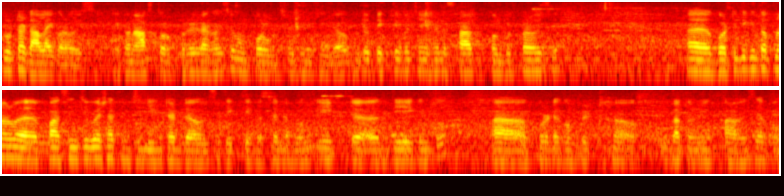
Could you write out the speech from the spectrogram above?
ফ্লোরটা ডালাই করা হয়েছে। এখন আস্তর করে রাখা হয়েছে এবং পরবর্তী ফিনিশিং দেওয়া হবে। তো দেখতে পাচ্ছেন এখানে ছাদ কমপ্লিট করা হয়েছে। ঘরটিতে কিন্তু আপনার পাঁচ ইঞ্চি বাই সাত ইঞ্চি লিঙ্কটার দেওয়া হয়েছে দেখতে পাচ্ছেন এবং ইট দিয়ে কিন্তু পুরোটা কমপ্লিট গাঁথনি করা হয়েছে এবং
